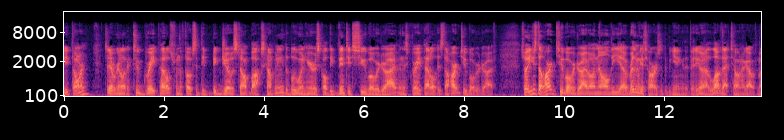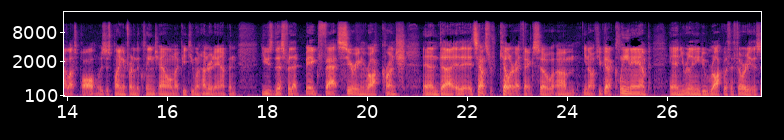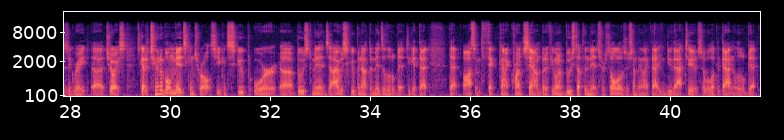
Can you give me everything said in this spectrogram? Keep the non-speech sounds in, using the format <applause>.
Pete. Today we're going to look at two great pedals from the folks at the Big Joe Stomp Box Company. The blue one here is called the Vintage Tube Overdrive, and this gray pedal is the Hard Tube Overdrive. So I used the Hard Tube Overdrive on all the uh, rhythm guitars at the beginning of the video, and I love that tone I got with my Les Paul. I was just playing in front of the clean channel on my PT100 amp, and used this for that big, fat, searing rock crunch, and uh, it, it, sounds killer, I think. So, um, you know, if you've got a clean amp and you really need to rock with authority, this is a great uh, choice. It's got a tunable mids control, so you can scoop or uh, boost mids. I was scooping out the mids a little bit to get that that awesome thick kind of crunch sound, but if you want to boost up the mids for solos or something like that, you can do that too. So we'll look at that in a little bit.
